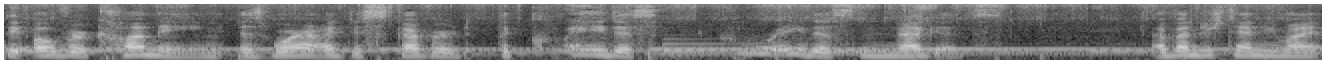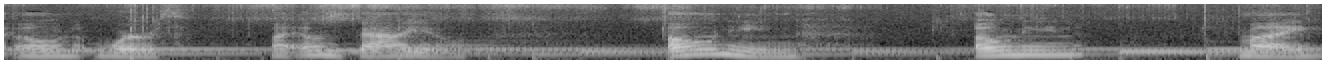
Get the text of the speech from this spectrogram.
the overcoming is where I discovered the greatest, greatest nuggets of understanding my own worth, my own value, owning, owning my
